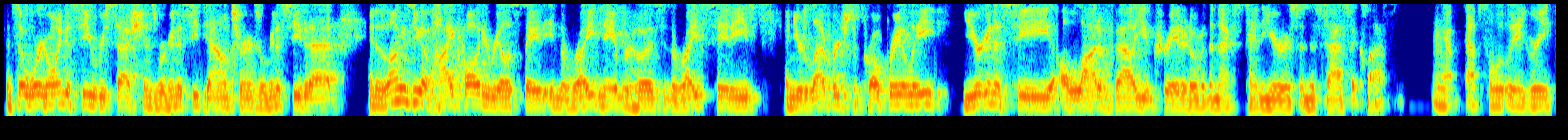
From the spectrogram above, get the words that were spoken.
And so we're going to see recessions, we're going to see downturns, we're going to see that. And as long as you have high quality real estate in the right neighborhoods, in the right cities, and you're leveraged appropriately, you're going to see a lot of value created over the next 10 years in this asset class. Yep, absolutely agree.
